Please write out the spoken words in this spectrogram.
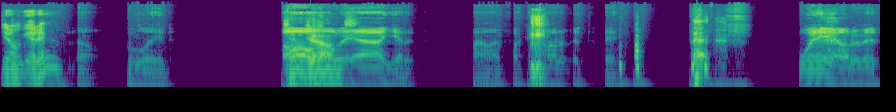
You don't get it? No. Kool Aid. Jim oh, Jones? yeah, I get it. Wow, I'm fucking out of it today. Way out of it.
